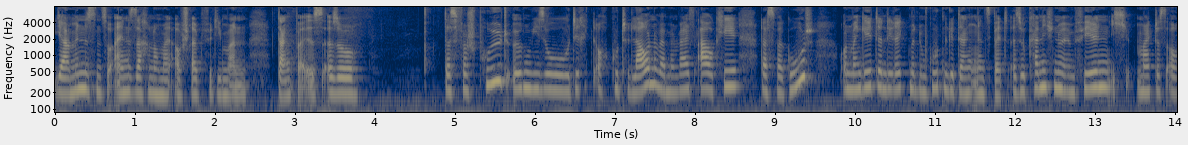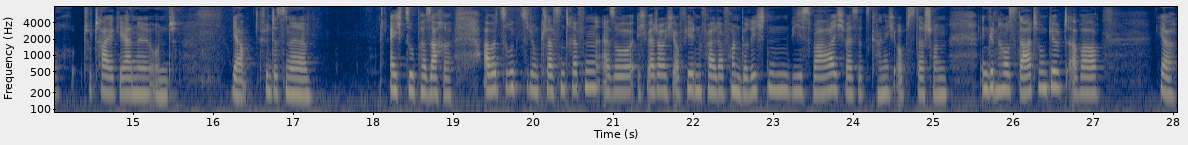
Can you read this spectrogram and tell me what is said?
ja, mindestens so eine Sache nochmal aufschreibt, für die man dankbar ist. Also das versprüht irgendwie so direkt auch gute Laune, weil man weiß, ah, okay, das war gut und man geht dann direkt mit einem guten Gedanken ins Bett. Also kann ich nur empfehlen. Ich mag das auch total gerne und ja, finde das eine echt super Sache. Aber zurück zu dem Klassentreffen. Also ich werde euch auf jeden Fall davon berichten, wie es war. Ich weiß jetzt gar nicht, ob es da schon ein genaues Datum gibt, aber ja,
